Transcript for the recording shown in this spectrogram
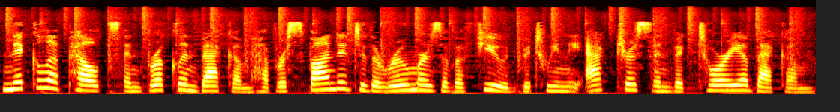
Nicola Peltz and Brooklyn Beckham have responded to the rumors of a feud between the actress and Victoria Beckham.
